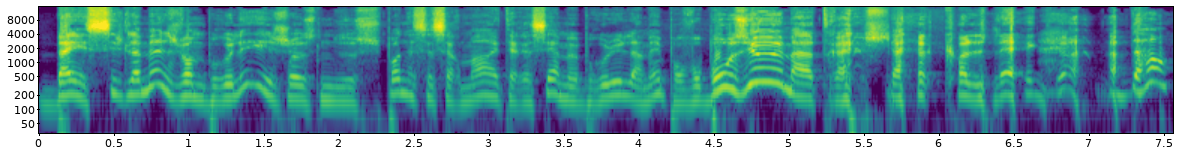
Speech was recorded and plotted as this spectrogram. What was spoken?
Ben si je le mets, je vais me brûler et je ne suis pas nécessairement intéressé à me brûler la main pour vos beaux yeux, ma très chère collègue. Donc,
